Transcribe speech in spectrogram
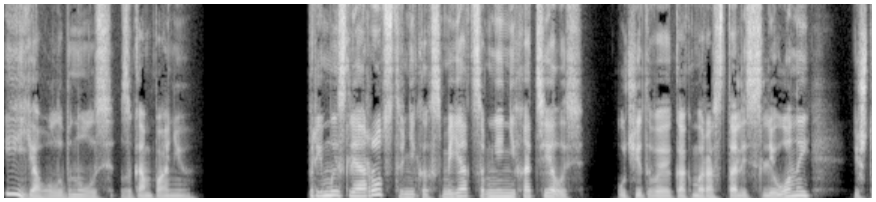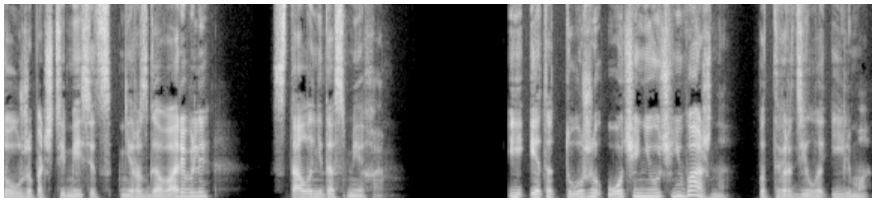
и я улыбнулась за компанию. При мысли о родственниках смеяться мне не хотелось, учитывая, как мы расстались с Леоной и что уже почти месяц не разговаривали, стало не до смеха. «И это тоже очень и очень важно», — подтвердила Ильма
